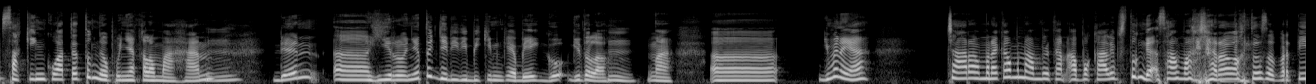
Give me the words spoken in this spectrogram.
Saking kuatnya tuh nggak punya kelemahan. Dan eh, hero-nya tuh jadi dibikin kayak bego gitu loh. Nah, eh, gimana ya? Cara mereka menampilkan Apocalypse tuh nggak sama cara waktu seperti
